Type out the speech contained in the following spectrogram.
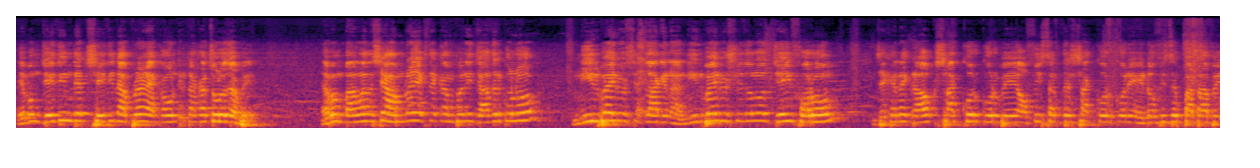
এবং যেদিন ডেট সেই দিন আপনার অ্যাকাউন্টে টাকা চলে যাবে। এবং বাংলাদেশে আমরাই একটা কোম্পানি যাদের কোনো নির্বাহী রসিদ লাগে না। নির্বাহী রসিদ হলো যেই ফর্ম যেখানে গ্রাহক স্বাক্ষর করবে অফিসারদের স্বাক্ষর করে হেড অফিসে পাঠাবে,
